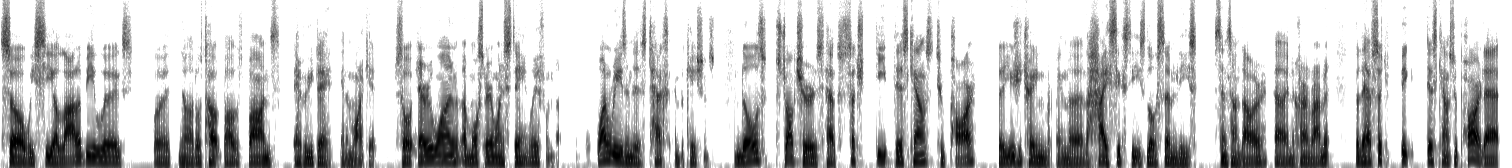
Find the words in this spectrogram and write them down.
So we see a lot of BWICs with you know those top those bonds every day in the market. So everyone, uh, most everyone is staying away from them. One reason is tax implications. Those structures have such deep discounts to par. They're usually trading in the, the high 60s, low 70s, cents on dollar uh, in the current environment, but they have such big discounts to par that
